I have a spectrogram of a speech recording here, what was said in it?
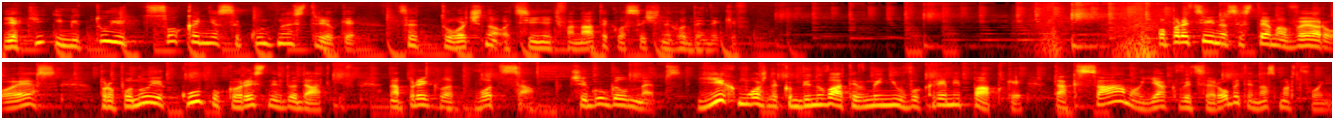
які імітують цокання секундної стрілки. Це точно оцінять фанати класичних годинників. Операційна система Wear пропонує купу корисних додатків, наприклад, WhatsApp чи Google Maps. Їх можна комбінувати в меню в окремі папки, так само, як ви це робите на смартфоні.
